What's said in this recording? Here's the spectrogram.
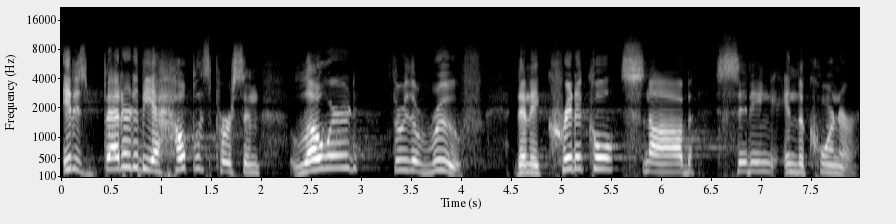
It is better to be a helpless person lowered through the roof than a critical snob sitting in the corner.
